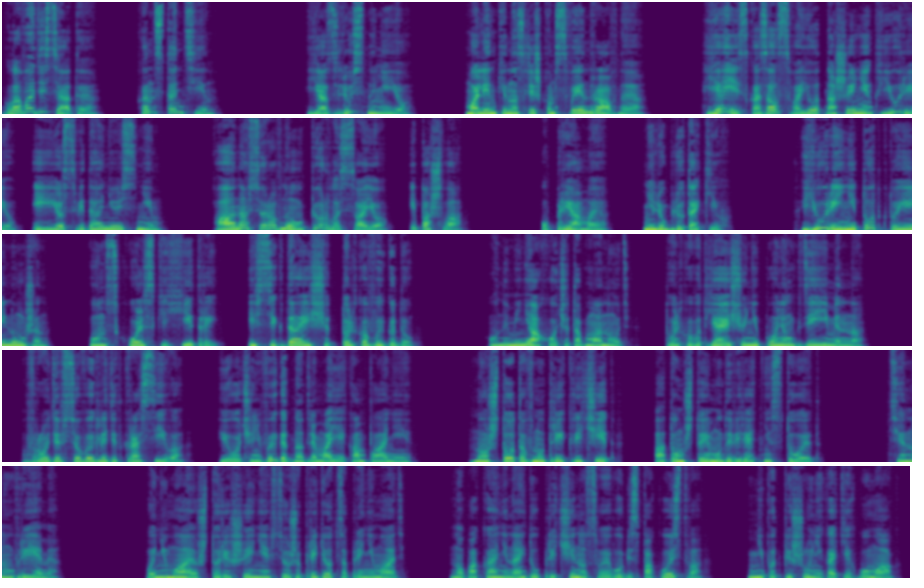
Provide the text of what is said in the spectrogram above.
Глава десятая. Константин. Я злюсь на нее. Малинкина слишком своенравная. Я ей сказал свое отношение к Юрию и ее свиданию с ним, а она все равно уперлась свое и пошла. Упрямая. Не люблю таких. Юрий не тот, кто ей нужен. Он скользкий, хитрый и всегда ищет только выгоду. Он и меня хочет обмануть, только вот я еще не понял, где именно. Вроде все выглядит красиво, и очень выгодно для моей компании. Но что-то внутри кричит о том, что ему доверять не стоит. Тяну время. Понимаю, что решение все же придется принимать, но пока не найду причину своего беспокойства, не подпишу никаких бумаг.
